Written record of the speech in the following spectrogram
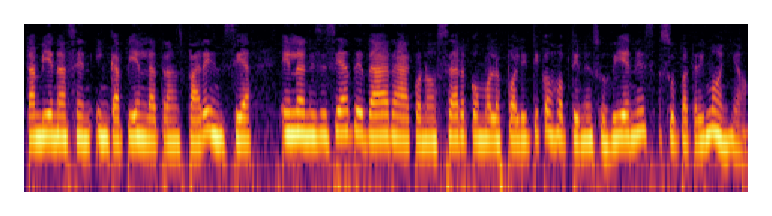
También hacen hincapié en la transparencia, en la necesidad de dar a conocer cómo los políticos obtienen sus bienes, su patrimonio.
